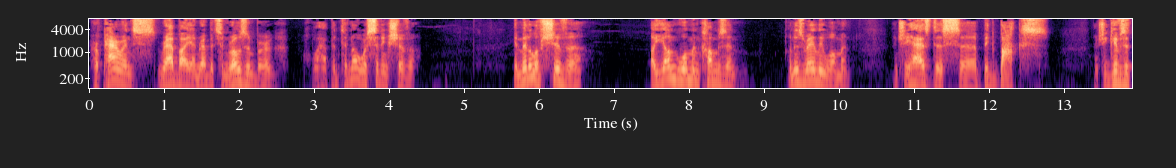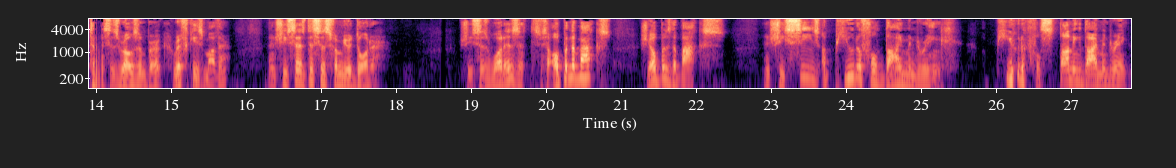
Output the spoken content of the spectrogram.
Her parents, Rabbi and Rebbetzin Rosenberg, who happened to know, were sitting Shiva. In the middle of Shiva, a young woman comes in, an Israeli woman, and she has this uh, big box, and she gives it to Mrs. Rosenberg, Rifki's mother, and she says, this is from your daughter. She says, what is it? She says, open the box. She opens the box and she sees a beautiful diamond ring. A beautiful, stunning diamond ring.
